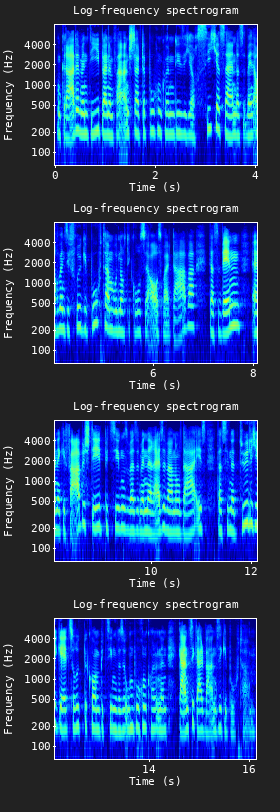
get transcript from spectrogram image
Und gerade wenn die bei einem Veranstalter buchen, können die sich auch sicher sein, dass wenn, auch wenn sie früh gebucht haben, wo noch die große Auswahl da war, dass wenn eine Gefahr besteht, beziehungsweise wenn eine Reisewarnung da ist, dass sie natürlich ihr Geld zurückbekommen, beziehungsweise umbuchen können, ganz egal wann sie gebucht haben.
